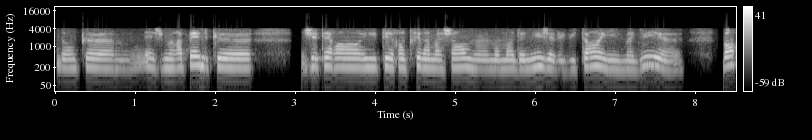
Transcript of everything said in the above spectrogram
Donc et je me rappelle que j'étais il était rentré dans ma chambre à un moment donné, j'avais 8 ans et il m'a dit Bon,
